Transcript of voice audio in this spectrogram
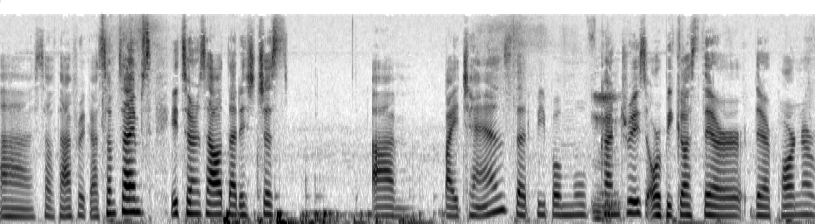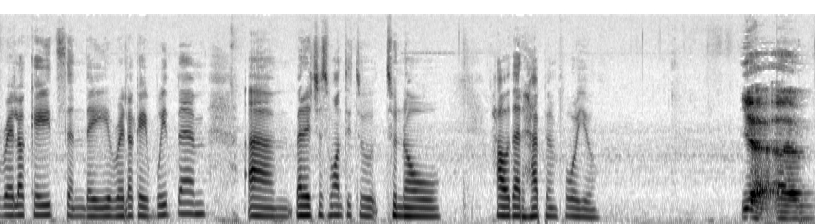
uh, south africa? Sometimes it turns out that it's just um, by chance that people move Mm. countries or because their their partner relocates and they relocate with them um, but i just wanted to to know how that happened for you Yeah, um,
